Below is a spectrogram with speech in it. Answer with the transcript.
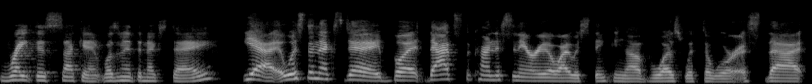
right this second. Wasn't it the next day? Yeah, it was the next day, but that's the kind of scenario I was thinking of was with Dolores that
